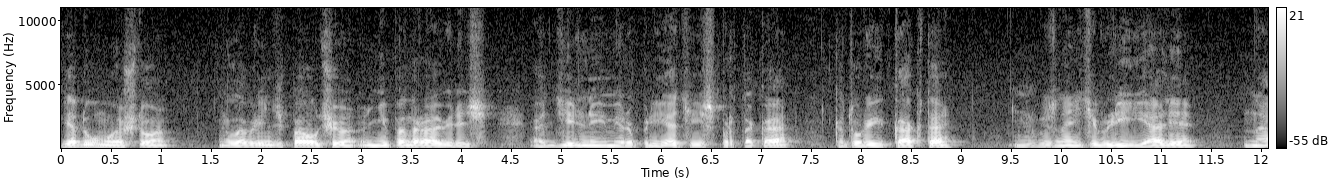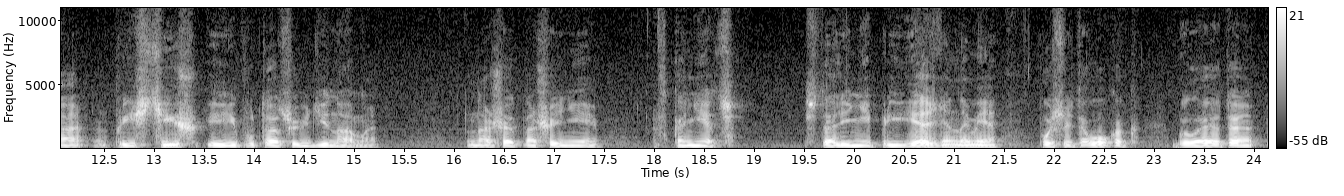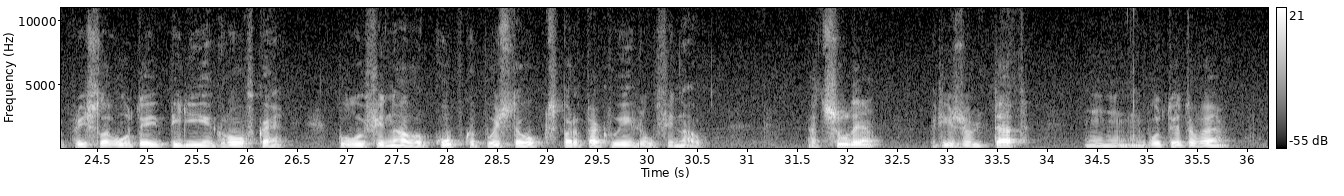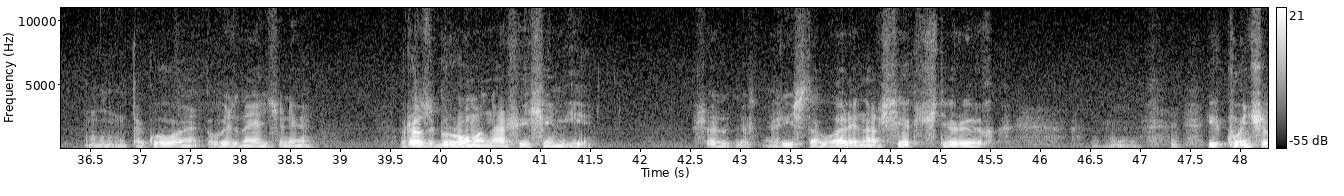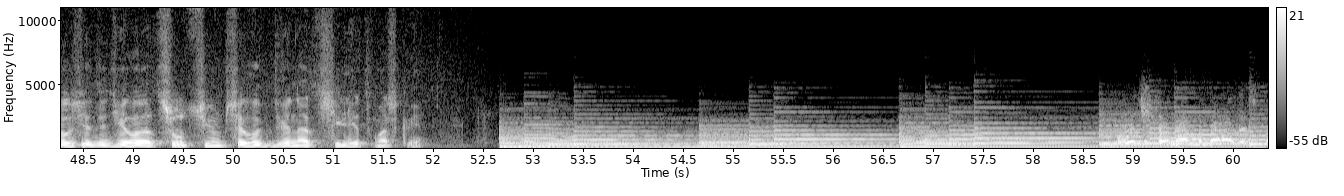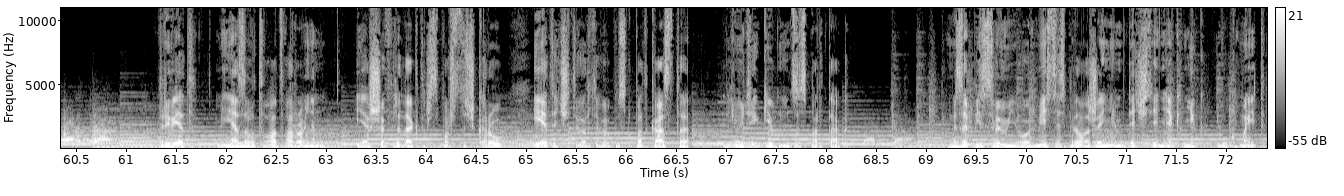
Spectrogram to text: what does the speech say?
Я думаю, что Лаврентию Павловичу не понравились отдельные мероприятия «Спартака», которые как-то, вы знаете, влияли на престиж и репутацию «Динамо». Наши отношения в конец стали неприязненными после того, как была эта пресловутая переигровка полуфинала Кубка после того, как «Спартак» выиграл финал. Отсюда результат вот этого такого, вы знаете ли, разгрома нашей семьи. Арестовали нас всех четверых, и кончилось это дело отсутствием целых 12 лет в Москве. Привет, меня зовут Влад Воронин. Я шеф-редактор sports.ru, и это четвертый выпуск подкаста «Люди гибнут за Спартак». Мы записываем его вместе с приложением для чтения книг BookMate.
